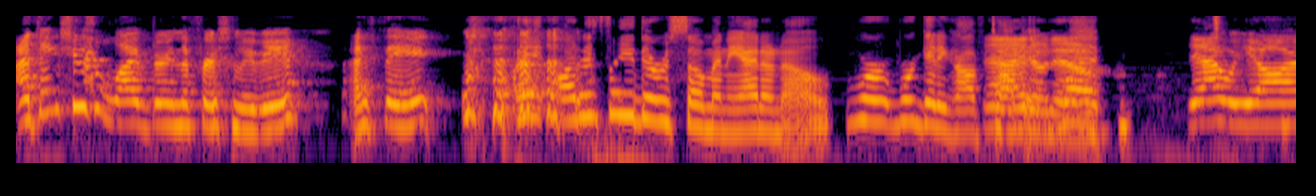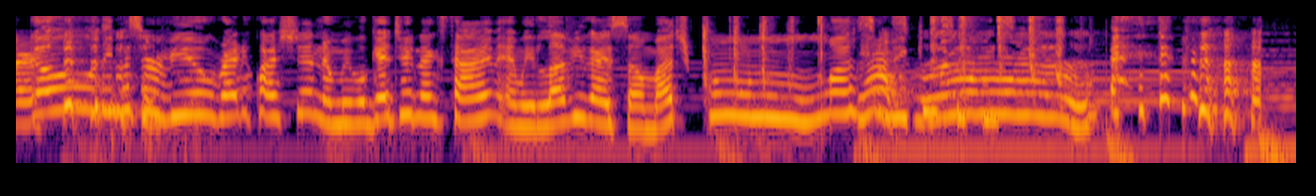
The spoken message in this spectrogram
I think she was alive during the first movie. I think. I, honestly, there were so many. I don't know. We're we're getting off topic. I don't know. Yeah, we are. go leave us a review, write a question, and we will get to it next time. And we love you guys so much. Mwah, so many kisses. Yes.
